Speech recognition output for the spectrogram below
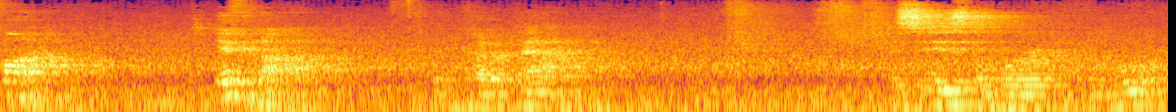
fine. If not, then cut it down. This is the word of the Lord.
